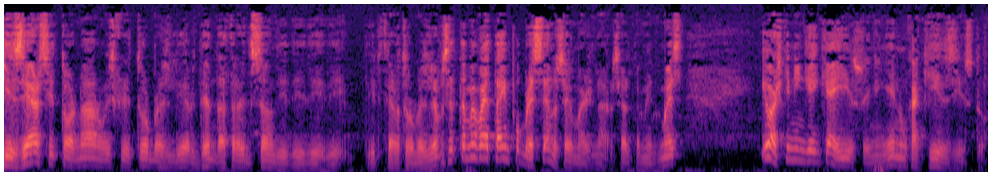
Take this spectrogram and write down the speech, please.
quiser se tornar um escritor brasileiro dentro da tradição de, de, de, de, literatura brasileira, você também vai estar empobrecendo o seu imaginário, certamente. Mas eu acho que ninguém quer isso, e ninguém nunca quis isto.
